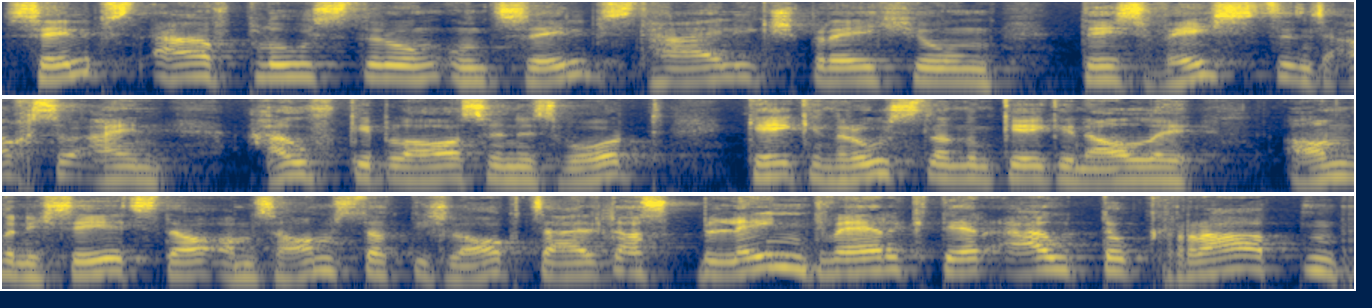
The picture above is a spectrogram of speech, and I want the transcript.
Selbstaufplusterung und Selbstheiligsprechung des Westens, auch so ein aufgeblasenes Wort gegen Russland und gegen alle anderen. Ich sehe jetzt da am Samstag die Schlagzeile, das Blendwerk der Autokraten,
